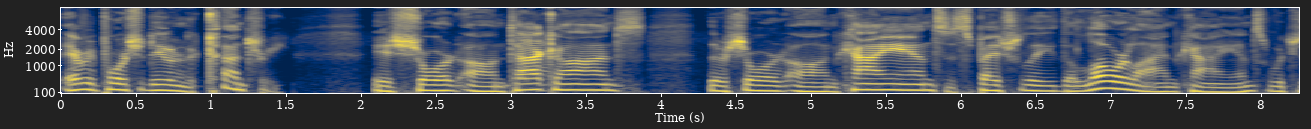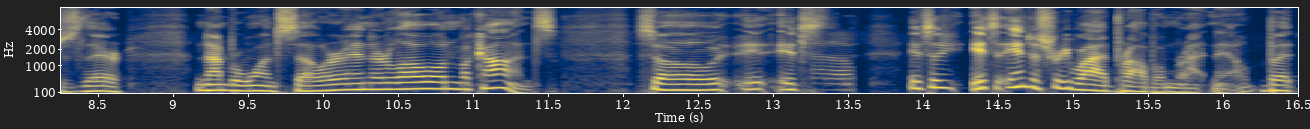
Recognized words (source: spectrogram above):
every Porsche dealer in the country is short on Taycans. They're short on Cayennes, especially the lower line Cayennes, which is their number one seller, and they're low on Macans. So it, it's it's a it's an industry wide problem right now. But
